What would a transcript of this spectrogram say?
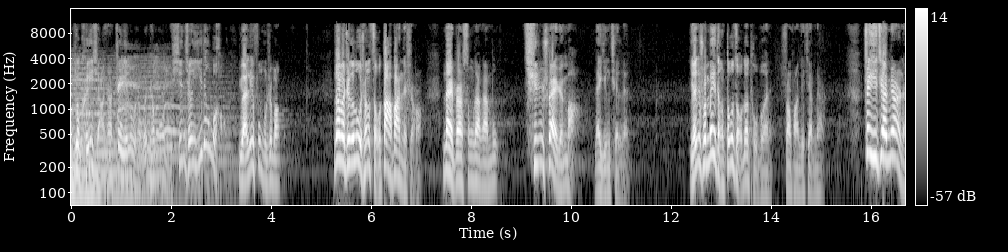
你就可以想象这一路上文成公主心情一定不好，远离父母之邦。那么这个路程走大半的时候，那边松赞干布亲率人马来迎亲来了。也就说，没等都走到吐蕃呢，双方就见面了。这一见面呢，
